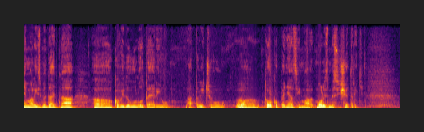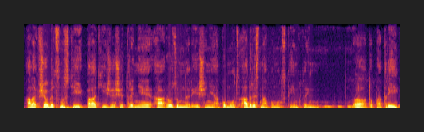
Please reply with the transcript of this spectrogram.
nemali sme dať na uh, covidovú lotériu Matovičovú uh, toľko peňazí, mohli sme si šetriť. Ale v všeobecnosti platí, že šetrenie a rozumné riešenie a pomoc, adresná pomoc tým, ktorým to patrí,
